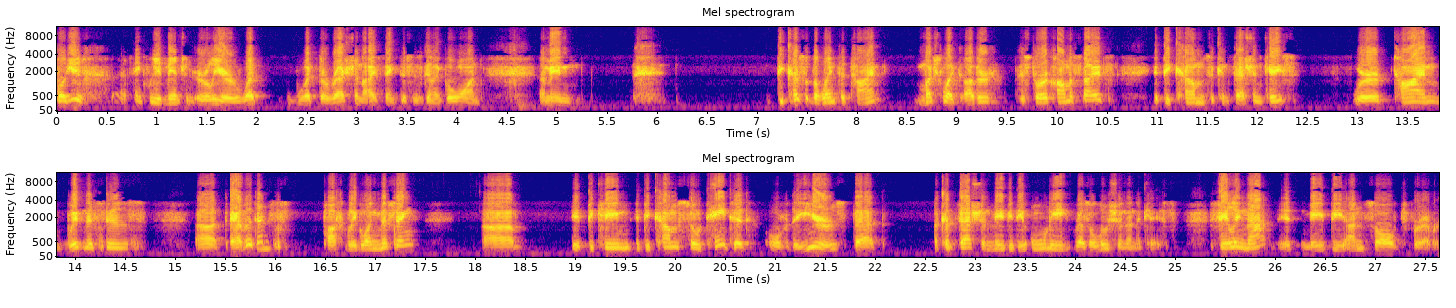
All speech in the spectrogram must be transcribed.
Well, you, I think we had mentioned earlier what what direction I think this is going to go on. I mean, because of the length of time, much like other historic homicides, it becomes a confession case where time, witnesses, uh, evidence possibly going missing. Uh, it became it becomes so tainted over the years that a confession may be the only resolution in the case. Failing that, it may be unsolved forever.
